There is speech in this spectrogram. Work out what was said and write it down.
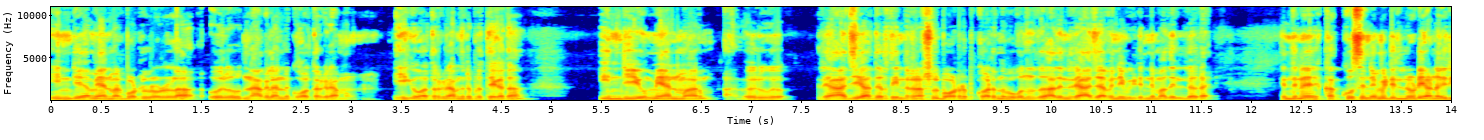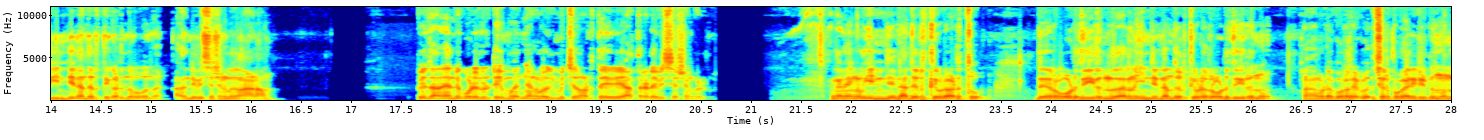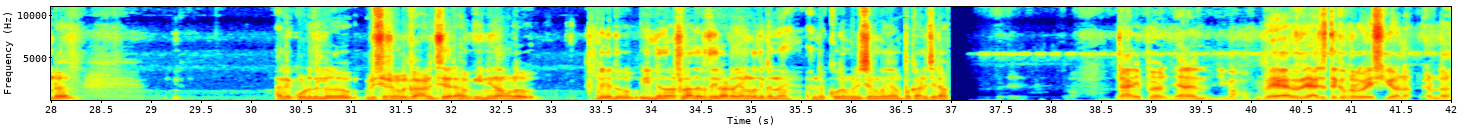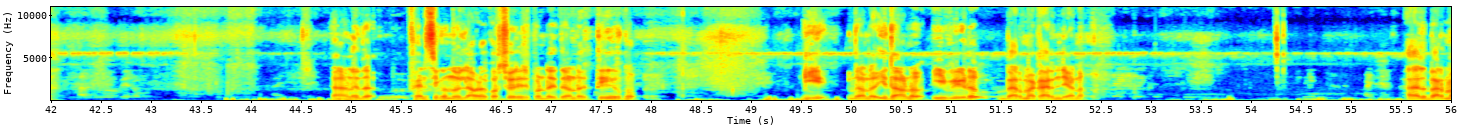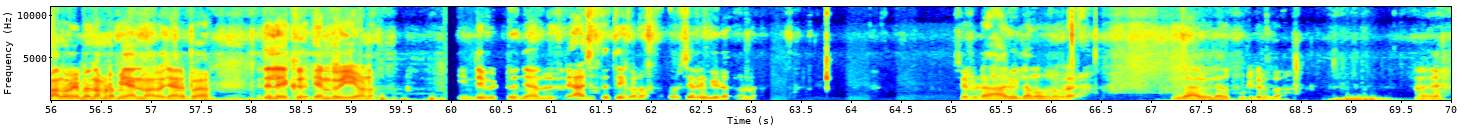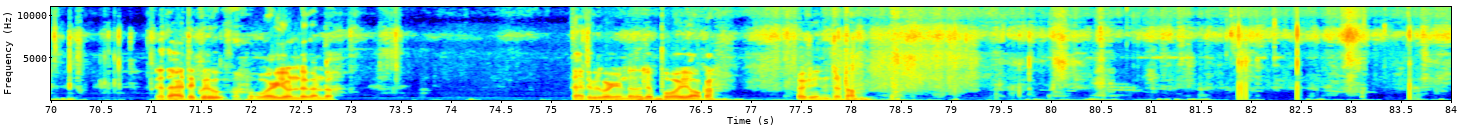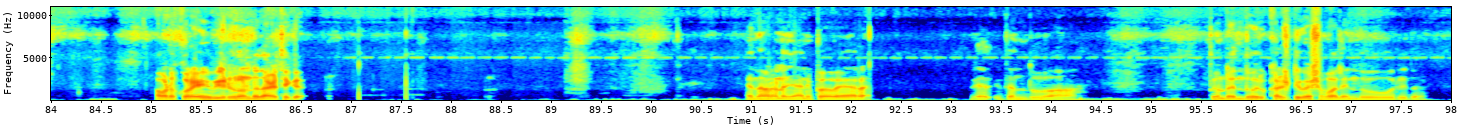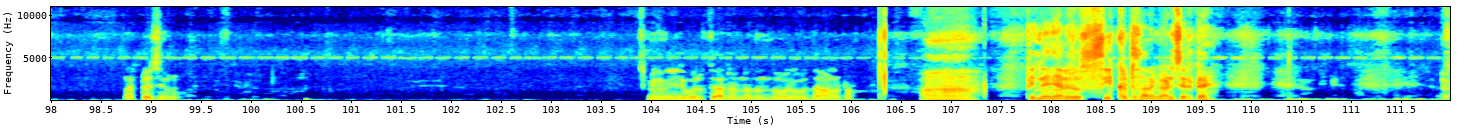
India Myanmar ബോർഡറിലുള്ള ഒരു നാഗാലാൻഡ് ഗോത്ര ഗ്രാമം ഈ ഗോത്ര ഗ്രാമത്തിന്റെ പ്രത്യേകത ഇന്ത്യയും മ്യാൻമാറും ഒരു രാജ്യ അതിർത്തി ഇന്റർനാഷണൽ ബോർഡർ കടന്നു പോകുന്നത് അതിന്റെ രാജാവിന്റെ വീടിന്റെ മതിലിലൂടെ. എന്തിന്? കക്കൂസിന്റെ മിഡിലൂടെയാണ് ഒരു ഇന്ത്യൻ അതിർത്തി കടന്നു പോകുന്നത്. അതിന്റെ വിശേഷങ്ങൾ കാണാം. ഇപ്പോൾ ഇതാണ് എന്റെ കൂടെയുള്ള ടീം. ഞങ്ങൾ ഒരുമിച്ച് നടത്തിയ യാത്രയുടെ വിശേഷങ്ങൾ. അങ്ങനെ ഞങ്ങൾ ഇന്ത്യൻ അതിർത്തിയോട് അടുത്തു. ഇത് റോഡ് തീരുന്നതാണ്. ഇന്ത്യൻ അതിർത്തിയുടെ റോഡ് തീരുന്നു. അവിടെ കുറേ ചെറുപ്പക്കാർ ഇരിക്കുന്നുണ്ട് അതിൽ കൂടുതൽ വിശേഷങ്ങൾ കാണിച്ചു തരാം. ഇനി നമ്മൾ ഇത് ഇന്റർനാഷണൽ അതിർത്തിയിലാണ് ഞങ്ങൾ നിൽക്കുന്നത് എന്റെ കൂടുതൽ വിശേഷങ്ങൾ ഞാൻ ഞാനിപ്പോൾ കാണിച്ചു തരാം. ഞാനിപ്പം ഞാൻ വേറൊരു രാജ്യത്തേക്ക് പ്രവേശിക്കുകയാണ്. കണ്ടോ? ഇതാണിത്. ഫെൻസിങ് ഒന്നുമില്ല. അവിടെ കുറച്ച് പേര് ഇരിപ്പുണ്ട് ഇത് കണ്ടോ? തീർന്നു. ഈ ഇതാണ് ഇതാണ് ഈ വീട് ബർമ്മക്കാരന്റെയാണ് അതായത് ബർമ്മ എന്ന് പറയുമ്പോൾ നമ്മുടെ മ്യാൻമാർ. ഞാനിപ്പോൾ ഇതിലേക്ക് എൻട്രി ചെയ്യുകയാണ്. ഇന്ത്യ വിട്ട് ഞാനൊരു രാജ്യത്തെത്തിയേക്കാണ്. ഒരു ചെറിയ വീട് ഉണ്ട്. ചെറിയ വീട്. ആരും ഇല്ലെന്ന് തോന്നുന്നു ഇവിടെ. ഇല്ല ആരും ഇല്ല. അത് പൂട്ടിക്കിടക്കുക അതെ ഇതിന്റെ താഴത്തേക്കൊരു വഴിയുണ്ട് കണ്ടോ? താഴത്തേക്കൊരു വഴിയുണ്ട്. അതിൽ പോയി നോക്കാം. ഒരു മിനിറ്റ് കേട്ടോ. അവിടെ കുറേ വീടുകളുണ്ട് താഴത്തേക്ക്. എന്താ പറയുന്നത് ഞാനിപ്പോൾ വേറെ ഇതെന്തോ ആ ഇതുണ്ട്? എന്തോ ഒരു കൾട്ടിവേഷൻ പോലെ എന്തോ ഒരു ഇത്. നട്ടു വെച്ചാണ് ഇങ്ങനെ വെയിൽ പോലത്തെ ആട്ടുണ്ട് അതെന്തോ ഒരു ഇതാണ് കേട്ടോ. ആ പിന്നെ ഞാനൊരു സീക്രട്ട് സാധനം കാണിച്ചു തരട്ടെ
